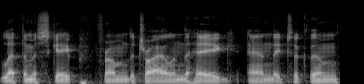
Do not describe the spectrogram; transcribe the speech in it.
let them escape from the trial in The Hague, and they took them.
